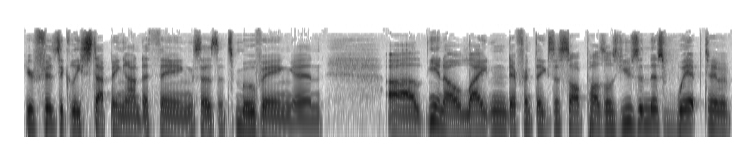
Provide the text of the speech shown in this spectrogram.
you're physically stepping onto things as it's moving, and uh, you know, lighting different things to solve puzzles, using this whip to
